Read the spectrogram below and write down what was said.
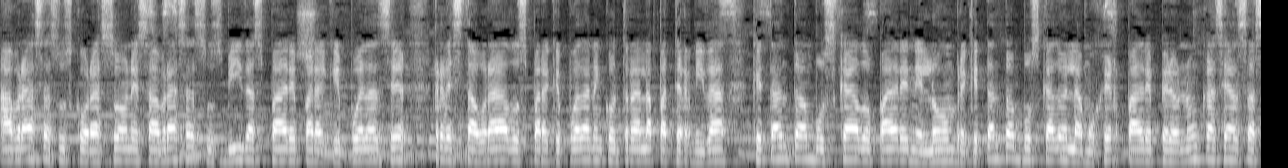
Abraza sus corazones, abraza sus vidas, Padre, para que puedan ser restaurados, para que puedan encontrar la paternidad que tanto han buscado, Padre, en el hombre, que tanto han buscado en la mujer, Padre, pero nunca se han saciado,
